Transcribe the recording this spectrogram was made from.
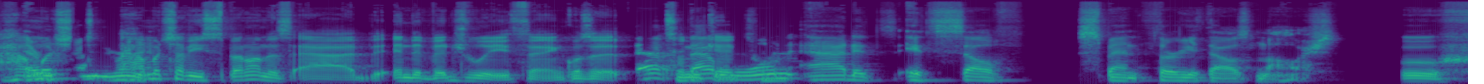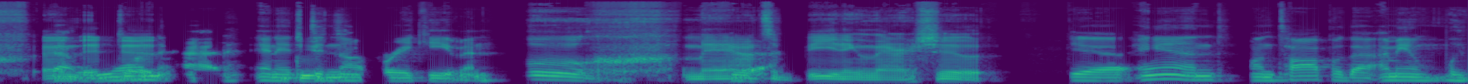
how every much? time How it. much have you spent on this ad individually? You think was it That, 10K, that one ad it's, itself spent thirty thousand dollars. Oof, That and it one did. ad, and it Dude. did not break even. Oof, man, Yeah. it's a beating there. Shoot. Yeah, and on top of that, I mean, we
